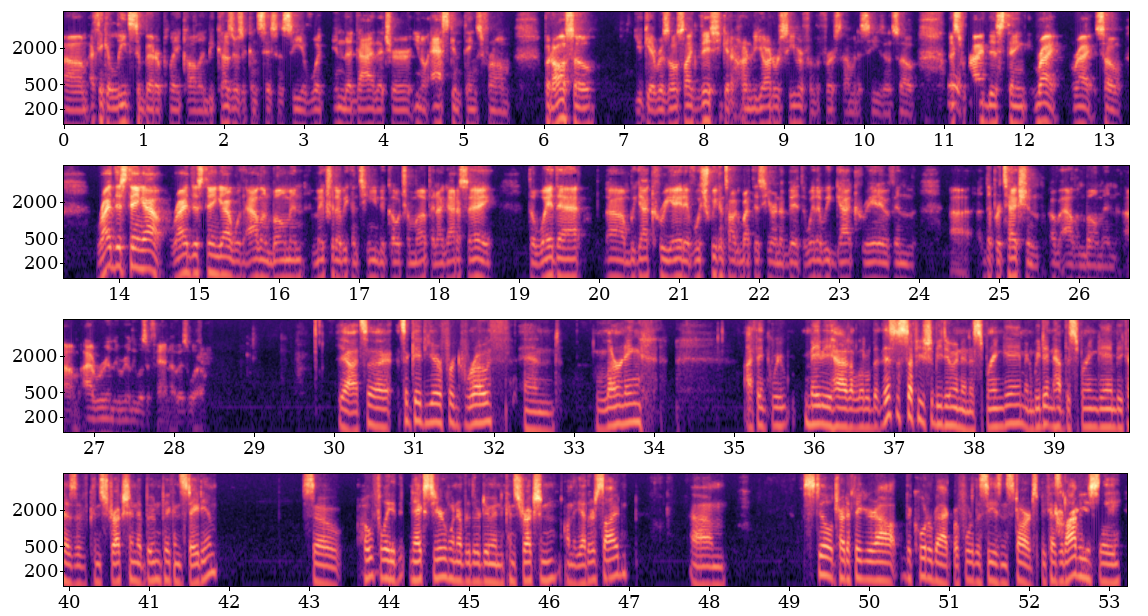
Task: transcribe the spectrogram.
Um, I think it leads to better play calling because there's a consistency of what in the guy that you're, you know, asking things from. But also, you get results like this. You get a hundred yard receiver for the first time in the season. So let's ride this thing. Right, right. So ride this thing out. Ride this thing out with Alan Bowman. Make sure that we continue to coach him up. And I gotta say, the way that um, we got creative, which we can talk about this here in a bit, the way that we got creative in uh, the protection of Alan Bowman, um, I really, really was a fan of as well. Yeah, it's a it's a good year for growth and learning. I think we maybe had a little bit. This is stuff you should be doing in a spring game, and we didn't have the spring game because of construction at Boone Pickens Stadium. So hopefully next year, whenever they're doing construction on the other side, um, still try to figure out the quarterback before the season starts because it obviously.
